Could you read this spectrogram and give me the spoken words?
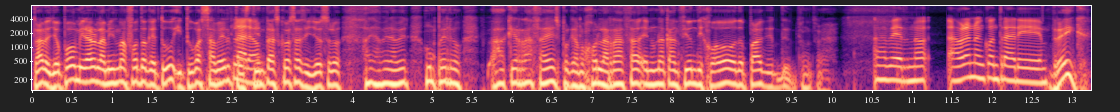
Claro, yo puedo mirar la misma foto que tú y tú vas a ver Claro. 300 cosas y yo solo, ay, a ver, a ver, un perro, ah, ¿qué raza es? Porque a lo mejor la raza en una canción dijo, oh, the pack. A ver, no, ahora no encontraré. Drake.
